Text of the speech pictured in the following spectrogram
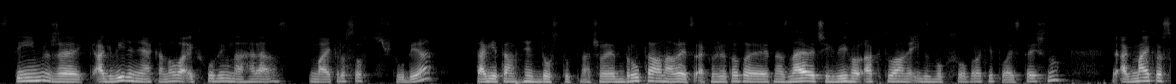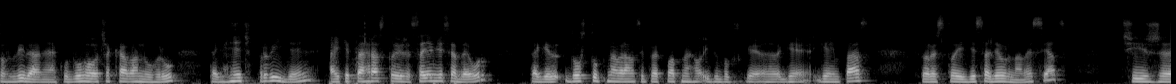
s tým, že ak vyjde nejaká nová exkluzívna hra z Microsoft Studia, tak je tam hneď dostupná, čo je brutálna vec. Akože toto je jedna z najväčších výhod aktuálne Xboxu proti PlayStationu. Ak Microsoft vydá nejakú dlho očakávanú hru, tak hneď v prvý deň, aj keď tá hra stojí že 70 eur, tak je dostupná v rámci predplatného Xbox Game Pass, ktoré stojí 10 eur na mesiac. Čiže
